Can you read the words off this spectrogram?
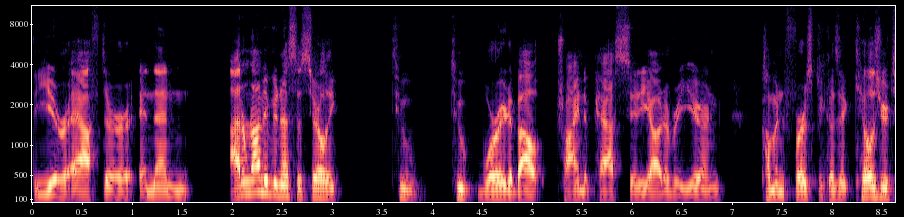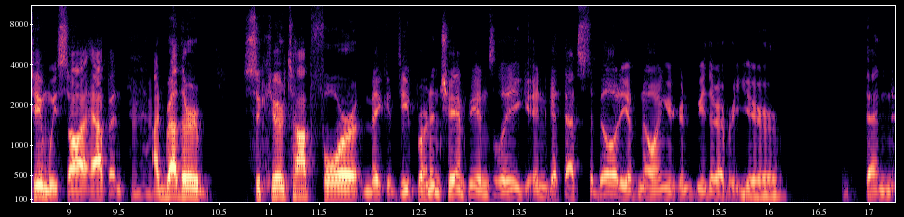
the year after, and then I'm not even necessarily too too worried about trying to pass City out every year and coming first because it kills your team. We saw it happen. Mm-hmm. I'd rather secure top four, make a deep run in Champions League, and get that stability of knowing you're going to be there every year than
